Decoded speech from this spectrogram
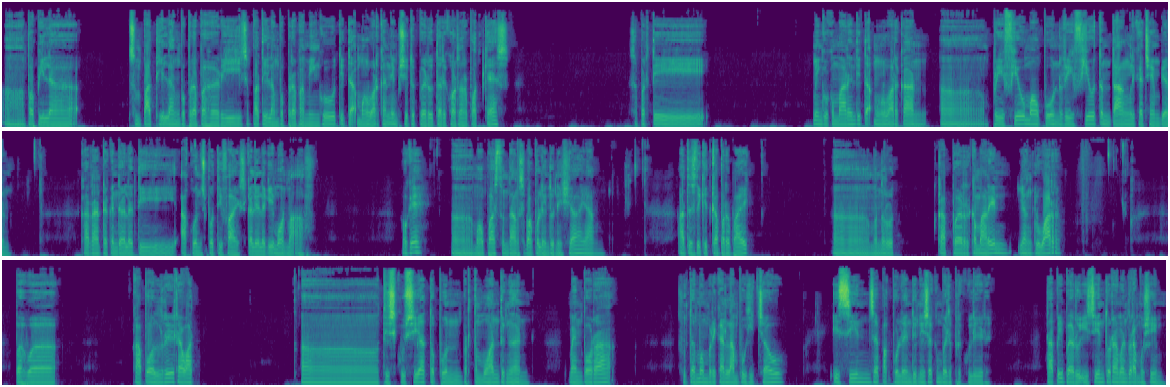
uh, apabila sempat hilang beberapa hari, sempat hilang beberapa minggu, tidak mengeluarkan episode baru dari Corner Podcast. Seperti minggu kemarin tidak mengeluarkan uh, preview maupun review tentang Liga Champion karena ada kendala di akun Spotify. Sekali lagi mohon maaf. Oke, uh, mau bahas tentang sepak bola Indonesia yang ada sedikit kabar baik. Uh, menurut kabar kemarin yang keluar bahwa Kapolri lewat uh, diskusi ataupun pertemuan dengan Menpora sudah memberikan lampu hijau izin sepak bola Indonesia kembali bergulir. Tapi baru izin turnamen pramusim.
